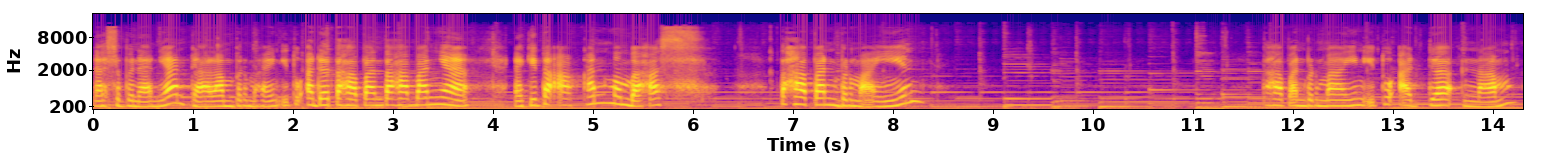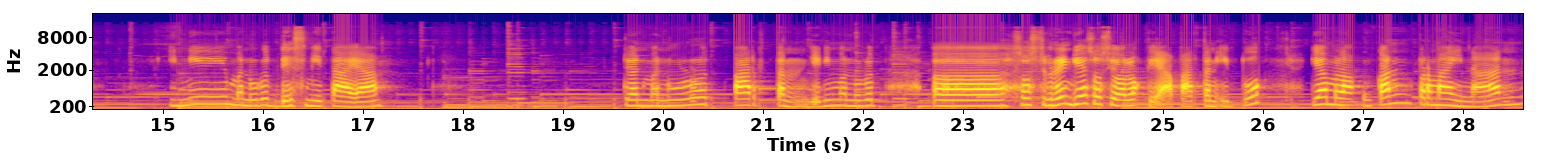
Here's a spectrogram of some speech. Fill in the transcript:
Nah sebenarnya dalam bermain itu ada tahapan-tahapannya. Nah kita akan membahas tahapan bermain. Tahapan bermain itu ada 6 ini menurut Desmita ya. Dan menurut Parten jadi menurut uh, sebenarnya dia sosiolog ya Parten itu. Dia melakukan permainan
